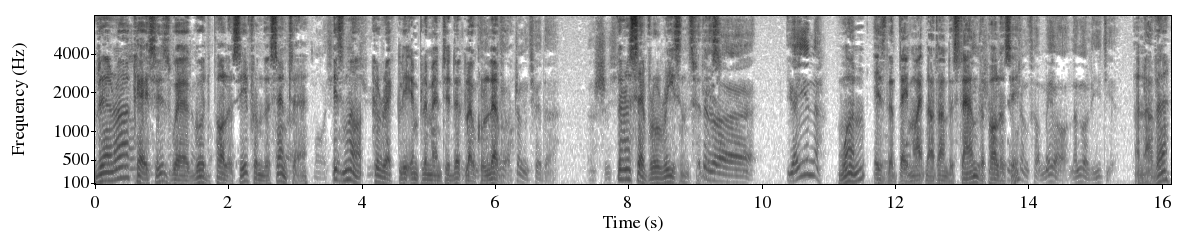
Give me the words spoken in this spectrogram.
There are cases where good policy from the center is not correctly implemented at local level. There are several reasons for this. One is that they might not understand the policy. Another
